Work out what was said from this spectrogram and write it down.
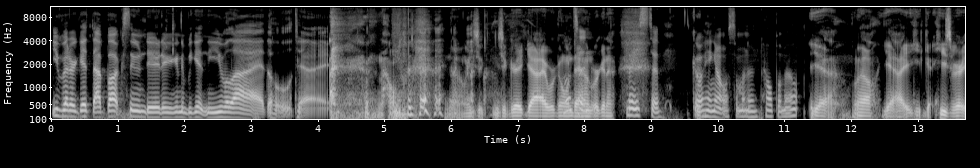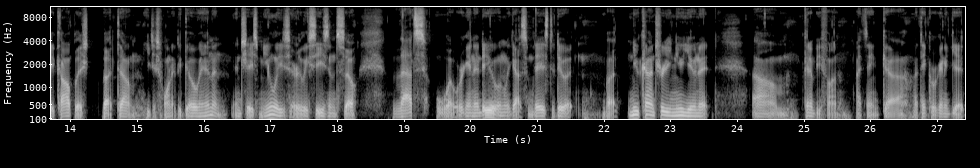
You better get that buck soon, dude, or you're gonna be getting the evil eye the whole time. no, no, he's a he's a great guy. We're going That's down. We're gonna nice to go hang out with someone and help him out. Yeah, well, yeah, he he's very accomplished, but um, he just wanted to go in and, and chase muleys early season, so that's what we're gonna do, and we got some days to do it. But new country, new unit, um, gonna be fun. I think uh, I think we're gonna get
